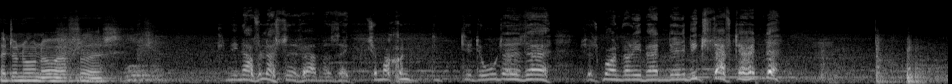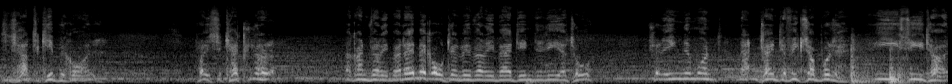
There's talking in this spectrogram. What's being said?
I don't know now after that. Loss to the farmers. Like, so what can to do? There's uh, just going very bad. And there's a big staff? It's hard to keep it going. Price of cattle are, are gone very bad. I make out they'll be very bad in the year too. So England want nothing trying to fix up with the EC at all.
